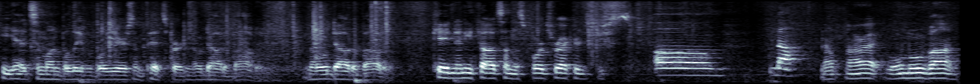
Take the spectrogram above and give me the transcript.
he had some unbelievable years in Pittsburgh, no doubt about it. No doubt about it. Caiden, any thoughts on the sports records? Just Um, no. no. All right, we'll move on.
